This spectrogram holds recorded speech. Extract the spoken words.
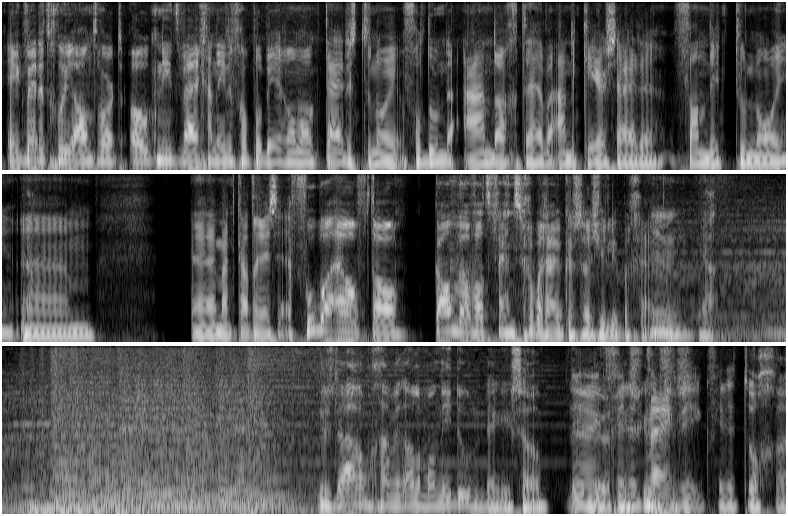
Ik weet het goede antwoord ook niet. Wij gaan in ieder geval proberen om ook tijdens het toernooi voldoende aandacht te hebben aan de keerzijde van dit toernooi. Ehm, eh, maar het Qatarese voetbalelftal kan wel wat fans gebruiken, zoals jullie begrijpen. Hmm. Dus daarom gaan we het allemaal niet doen, denk ik zo. Nee, ik, vind het, ik, vind het toch... eh,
